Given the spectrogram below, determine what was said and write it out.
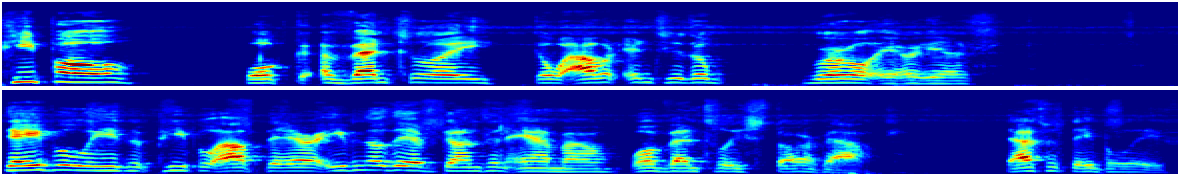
People will eventually go out into the rural areas. They believe that people out there, even though they have guns and ammo, will eventually starve out. That's what they believe.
